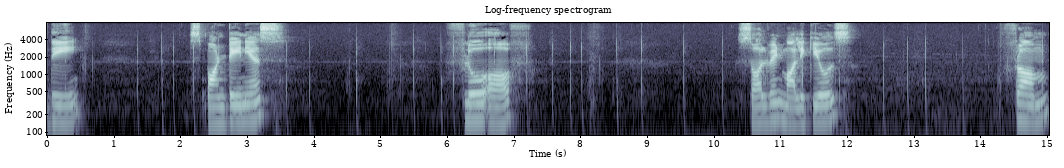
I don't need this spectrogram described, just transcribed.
the spontaneous flow of solvent molecules from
